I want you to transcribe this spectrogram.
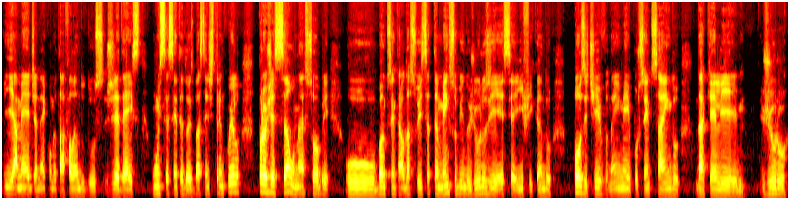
e a média, né? Como eu estava falando dos G10, 1,62, bastante tranquilo. Projeção, né? Sobre o Banco Central da Suíça também subindo juros e esse aí ficando positivo, né, em meio por cento saindo daquele juro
